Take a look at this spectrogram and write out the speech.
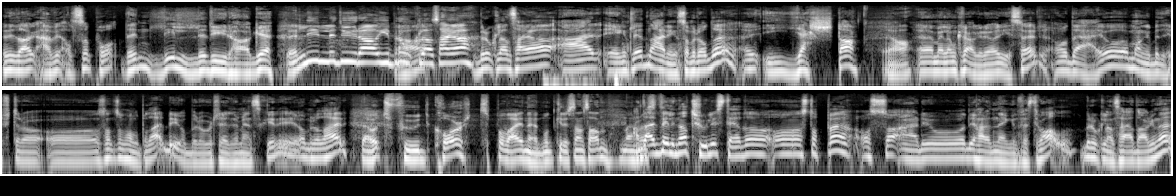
men i dag er vi altså på Den lille dyrehage. Den lille dyrehage i Brokelandsheia. Brokelandsheia er egentlig et næringsområde eh, i Gjerstad, Ja. uh, mellom Kragerø og Risør. Og det er jo mange bedrifter og, og sånt som holder på der. Det jobber over 300 mennesker i området her. Det er jo et food court på vei ned mot Kristiansand. Ja, det er et veldig naturlig sted å, å stoppe. Og så er det jo De har en egen festival, Brokelandsheia-dagene.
